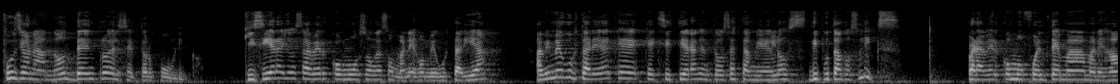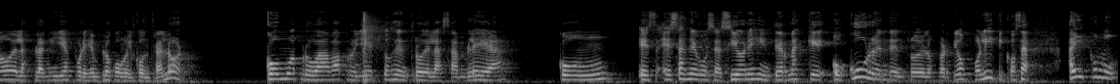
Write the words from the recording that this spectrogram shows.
funcionando dentro del sector público. Quisiera yo saber cómo son esos manejos. Me gustaría, a mí me gustaría que, existieran entonces también los diputados leaks para ver cómo fue el tema manejado de las planillas, por ejemplo, con el Contralor. Cómo aprobaba proyectos dentro de la Asamblea con esas negociaciones internas que ocurren dentro de los partidos políticos. O sea, hay como,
